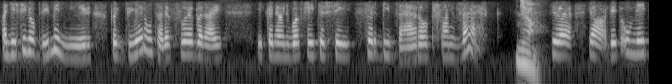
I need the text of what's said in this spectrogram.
Want jy sien op 'n manier probeer ons hulle voorberei jy kan nou in hoofletter sê vir die wêreld van werk. Ja. So ja, dit om net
